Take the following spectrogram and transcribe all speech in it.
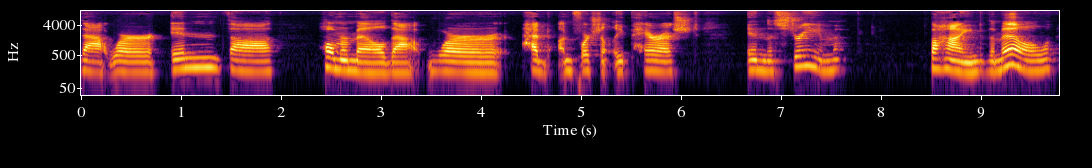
that were in the Homer Mill that were had unfortunately perished in the stream behind the mill.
